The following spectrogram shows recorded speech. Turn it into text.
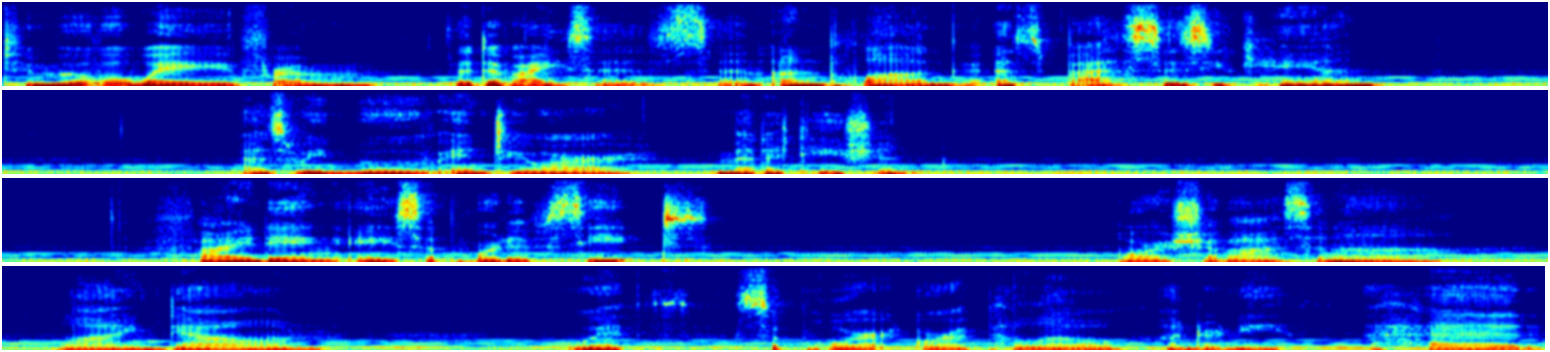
to move away from the devices and unplug as best as you can as we move into our meditation. Finding a supportive seat or shavasana, lying down with support or a pillow underneath the head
